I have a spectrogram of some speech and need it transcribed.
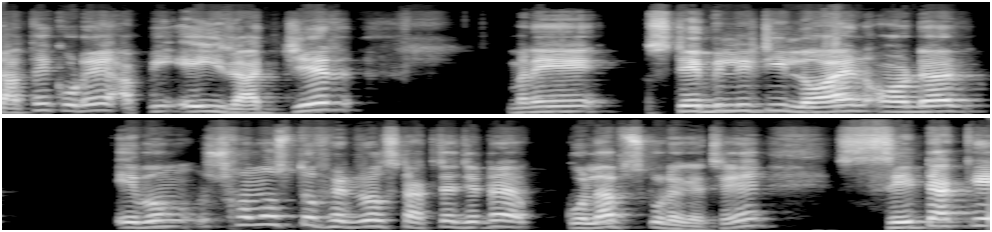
যাতে করে আপনি এই রাজ্যের মানে স্টেবিলিটি ল অ্যান্ড অর্ডার এবং সমস্ত ফেডারেল স্ট্রাকচার যেটা কোলাপস করে গেছে, সেটাকে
